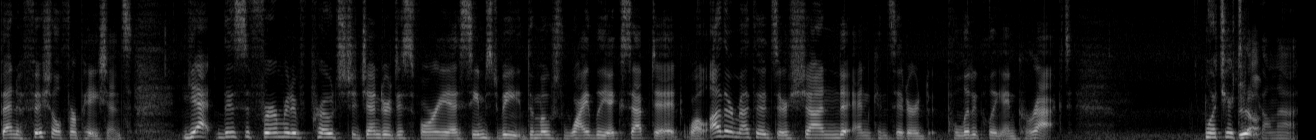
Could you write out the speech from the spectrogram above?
beneficial for patients. Yet, this affirmative approach to gender dysphoria seems to be the most widely accepted, while other methods are shunned and considered politically incorrect. What's your take yeah. on that?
